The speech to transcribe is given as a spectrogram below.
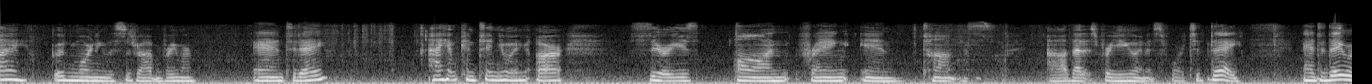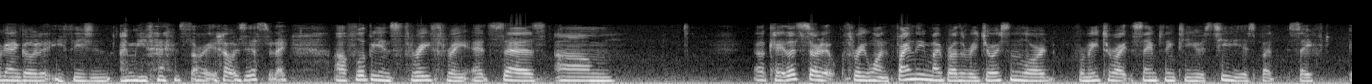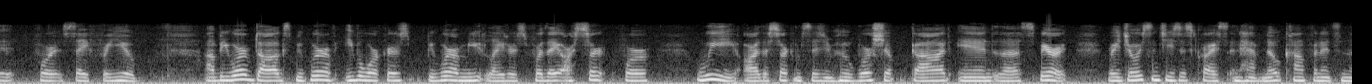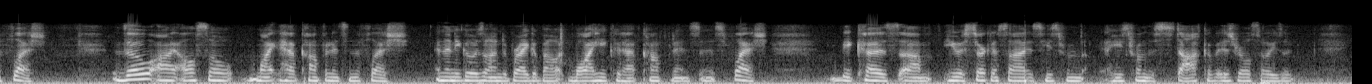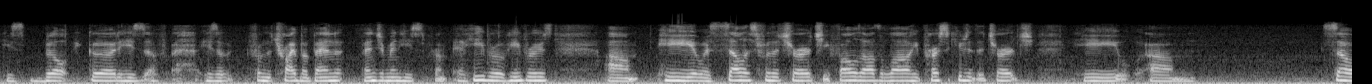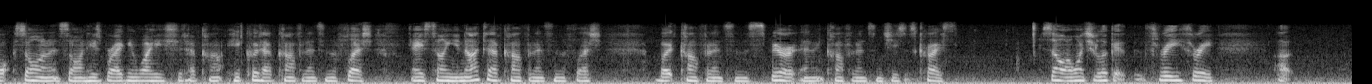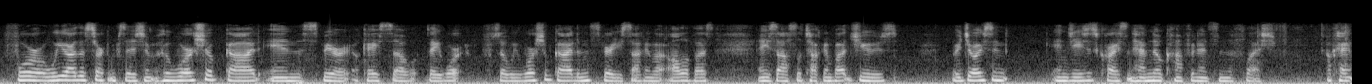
Hi, good morning. This is Robin Bremer, and today I am continuing our series on praying in tongues. Uh, that is for you and it's for today. And today we're going to go to Ephesians. I mean, I'm sorry, that was yesterday. Uh, Philippians 3 3. It says, um, okay, let's start at 3 1. Finally, my brother, rejoice in the Lord. For me to write the same thing to you is tedious, but safe for it's safe for you. Uh, beware of dogs, beware of evil workers, beware of mutilators, for they are for we are the circumcision who worship God in the Spirit, rejoice in Jesus Christ, and have no confidence in the flesh. Though I also might have confidence in the flesh. And then he goes on to brag about why he could have confidence in his flesh. Because um, he was circumcised, he's from he's from the stock of Israel, so he's a He's built good. He's a, he's a, from the tribe of ben, Benjamin. He's from a Hebrew of Hebrews. Um, he was zealous for the church. He followed all the law. He persecuted the church. He um, so so on and so on. He's bragging why he should have he could have confidence in the flesh, and he's telling you not to have confidence in the flesh, but confidence in the spirit and in confidence in Jesus Christ. So I want you to look at three three. Uh, for we are the circumcision who worship God in the spirit. Okay, so they work. So we worship God in the spirit. He's talking about all of us, and he's also talking about Jews. Rejoice in, in Jesus Christ and have no confidence in the flesh. Okay.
